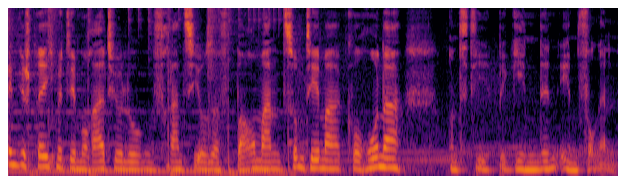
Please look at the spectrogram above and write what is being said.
im Gespräch mit dem Moraltheologen Franz Josef Baumann zum Thema Corona und die beginnenden Impfungen.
